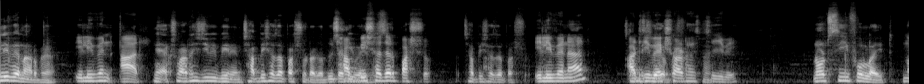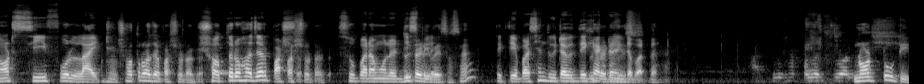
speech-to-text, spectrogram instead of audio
ইলেভেন আর ভাইয়া। Eleven R. হ্যাঁ একশো আঠাশ জিবি ভেরিয়েন্ট ছাব্বিশ হাজার পাঁচশো টাকা দুইটা ছাব্বিশ হাজার পাঁচশো। ছাব্বিশ হাজার পাঁচশো। ইলেভেন আর আট জিবি একশো আঠাশ GB Nord C four Lite Nord C four Lite সতেরো হাজার পাঁচশো টাকা। সতেরো হাজার পাঁচশো। টাকা। সুপার আমলের দুইটা ডিভাইস আছে হ্যাঁ। দেখতে পাচ্ছেন দুইটা দেখে একটা নিতে পারবেন। Nord two T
